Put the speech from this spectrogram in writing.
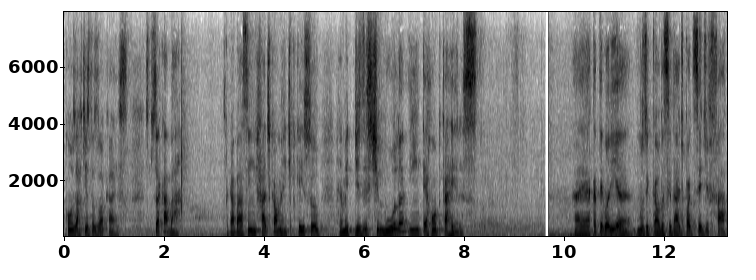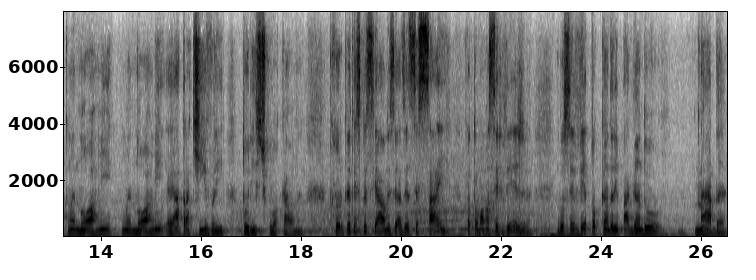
com os artistas locais. Isso precisa acabar. Precisa acabar assim radicalmente, porque isso realmente desestimula e interrompe carreiras. É, a categoria musical da cidade pode ser de fato um enorme, um enorme é, atrativo aí, turístico local, né? Porque Ouro Preto é especial, né? Às vezes você sai para tomar uma cerveja e você vê tocando ali, pagando nada,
